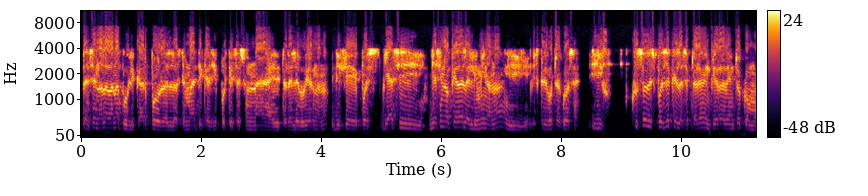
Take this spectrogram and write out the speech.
pensé no la van a publicar por las temáticas y porque esa es una editorial de gobierno, ¿no? Y dije, pues ya si ya si no queda la elimino, ¿no? Y escribo otra cosa. Y justo después de que la aceptaran en Tierra Adentro, como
